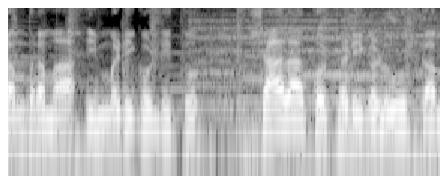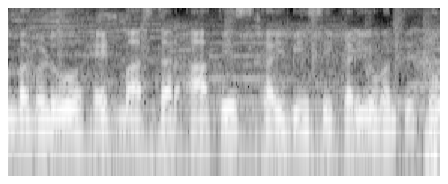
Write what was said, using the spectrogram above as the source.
ಸಂಭ್ರಮ ಇಮ್ಮಡಿಗೊಂಡಿತು ಶಾಲಾ ಕೊಠಡಿಗಳು, ಕಂಬಗಳು ಹೆಡ್ ಮಾಸ್ಟರ್ ಆಫೀಸ್ ಕೈಬೀಸಿ ಕರೆಯುವಂತಿತ್ತು.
